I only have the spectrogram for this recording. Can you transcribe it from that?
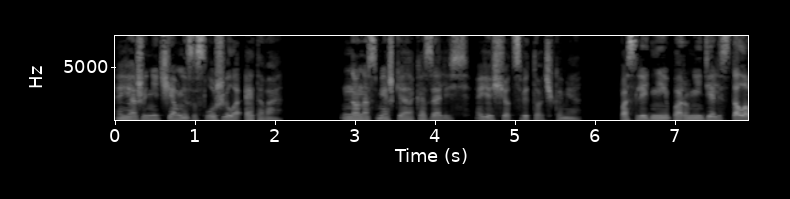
Я же ничем не заслужила этого. Но насмешки оказались еще цветочками. Последние пару недель стало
